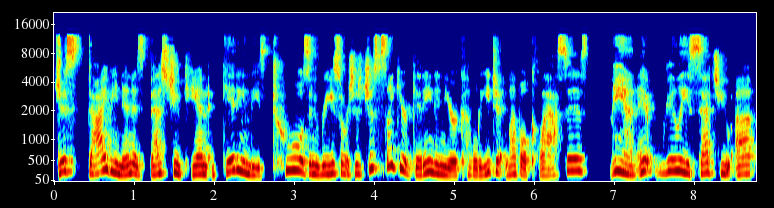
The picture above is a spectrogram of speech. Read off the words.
just diving in as best you can, getting these tools and resources, just like you're getting in your collegiate level classes, man, it really sets you up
